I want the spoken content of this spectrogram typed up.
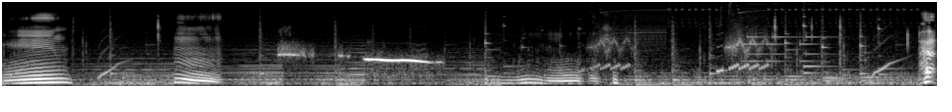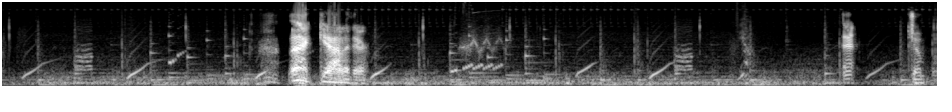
And... Hmm. Huh. Get out of there! Jump.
